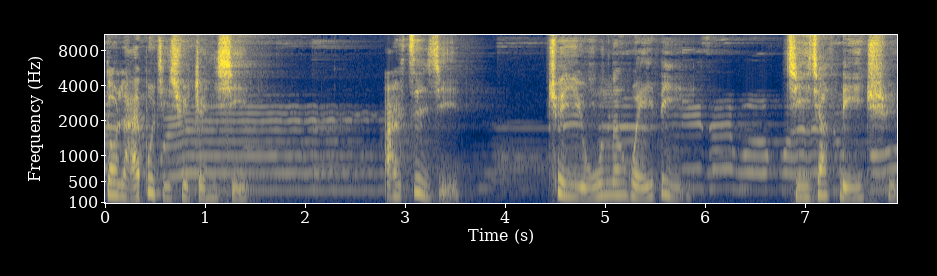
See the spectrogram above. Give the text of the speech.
都来不及去珍惜，而自己却已无能为力，即将离去。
